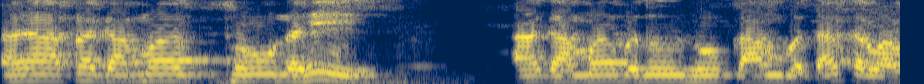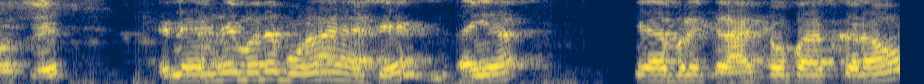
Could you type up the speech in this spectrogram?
અને આપણા ગામમાં થોડું નહીં, આ ગામમાં બધું થોડું કામ વધારે કરવાનું છે. એટલે એમને મને બોલાયા છે અહીંયા કે આપણે ગ્રાન્ટો પાસ કરાવો.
